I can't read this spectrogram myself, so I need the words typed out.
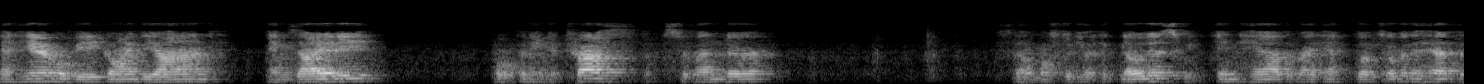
And here we'll be going beyond anxiety, opening to trust, surrender. So most of you, I think, know this. We inhale, the right hand floats over the head,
